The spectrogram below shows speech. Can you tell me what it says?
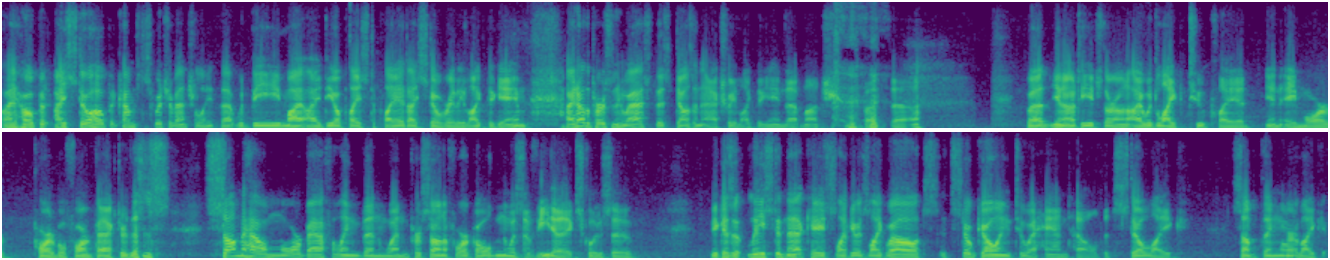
I hope it. I still hope it comes to Switch eventually. That would be my ideal place to play it. I still really like the game. I know the person who asked this doesn't actually like the game that much, but uh, but you know, to each their own. I would like to play it in a more portable form factor. This is somehow more baffling than when Persona 4 Golden was a Vita exclusive, because at least in that case, like it was like, well, it's it's still going to a handheld. It's still like something where like,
